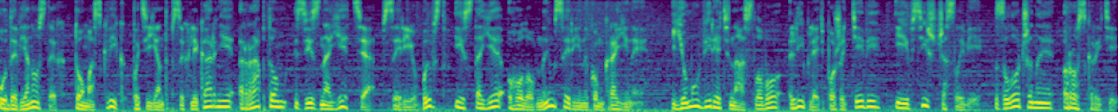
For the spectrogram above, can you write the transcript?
У 90-х Томас Квік, пацієнт психлікарні, раптом зізнається в серії вбивств і стає головним серійником країни. Йому вірять на слово, ліплять пожиттєві, і всі щасливі. Злочини розкриті.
